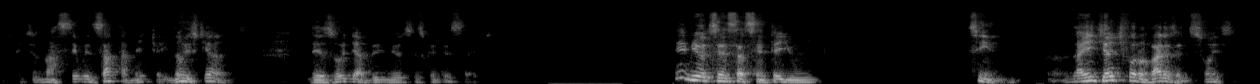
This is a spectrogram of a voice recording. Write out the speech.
O Espiritismo nasceu exatamente aí, não existia antes. 18 de abril de 1857. Em 1861, sim, daí em diante foram várias edições.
